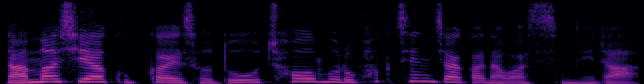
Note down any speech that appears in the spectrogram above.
남아시아 국가에서도 처음으로 확진자가 나왔습니다.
